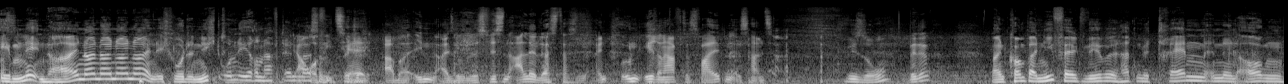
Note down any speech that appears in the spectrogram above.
Eben nee, nein, nein, nein, nein, nein. Ich wurde nicht unehrenhaft Ja, entlassen. offiziell. Bitte. Aber in, also das wissen alle, dass das ein unehrenhaftes Verhalten ist, Hans. Wieso? Bitte? Mein Kompaniefeldwebel hat mit Tränen in den Augen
